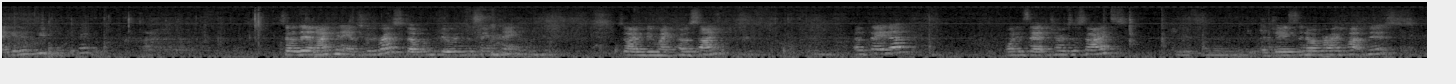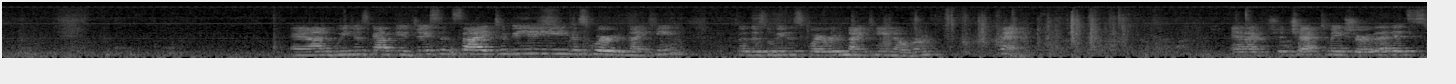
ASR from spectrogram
negative, you'd make it negative. So then I can answer the rest of them doing the same thing. So I can do my cosine of theta. What is that in terms of sides? Adjacent over hypotenuse. And we just got the adjacent side to be the square root of nineteen. So this will be the square root of nineteen over ten. And I should check to make sure that it's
